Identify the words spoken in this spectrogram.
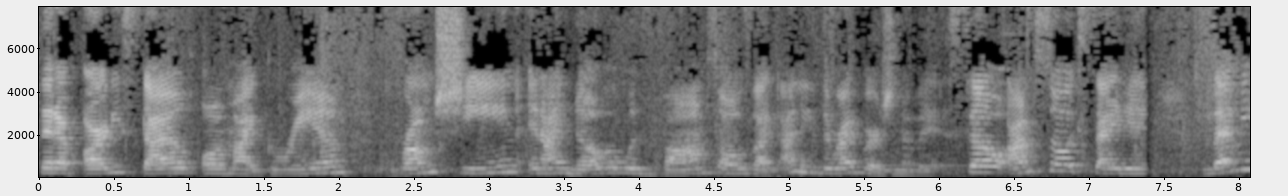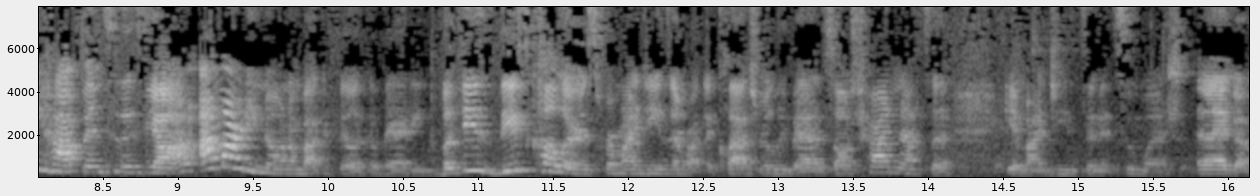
that I've already styled on my gram from Shein. And I know it was bomb. So I was like, I need the red version of it. So I'm so excited. Let me hop into this, y'all. I'm already knowing I'm about to feel like a baddie. But these, these colors for my jeans are about to clash really bad. So I'll try not to get my jeans in it too much. Let go.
